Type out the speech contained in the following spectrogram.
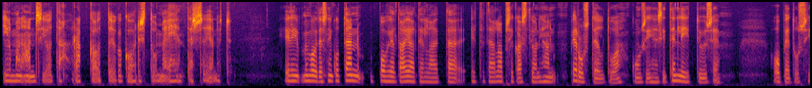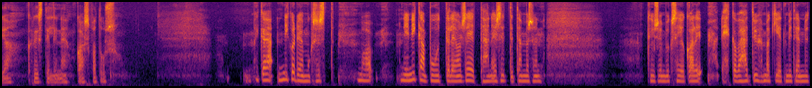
ilman ansiota, rakkautta, joka kohdistuu meihin tässä ja nyt. Eli me voitaisiin niin tämän pohjalta ajatella, että, että tämä lapsikaste on ihan perusteltua, kun siihen sitten liittyy se opetus ja kristillinen kasvatus. Mikä Nikodemuksesta niin ikään puhuttelee on se, että hän esitti tämmöisen kysymyksen, joka oli ehkä vähän tyhmäkin, että miten nyt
